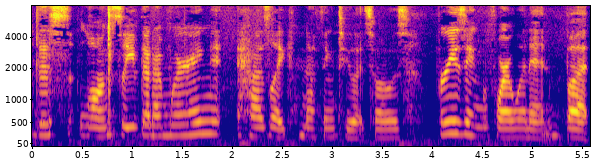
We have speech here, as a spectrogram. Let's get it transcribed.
this long sleeve that I'm wearing has like nothing to it. So I was freezing before I went in, but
